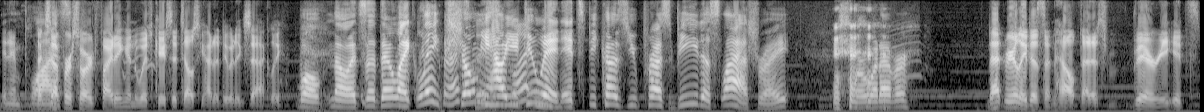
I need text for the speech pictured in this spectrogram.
it implies Except for sword fighting, in which case it tells you how to do it exactly. Well, no, it's that they're like, Link, Press show me this how you do it. It's because you press B to slash, right? or whatever. That really doesn't help. That it's very. It's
